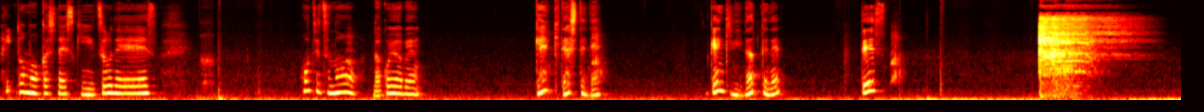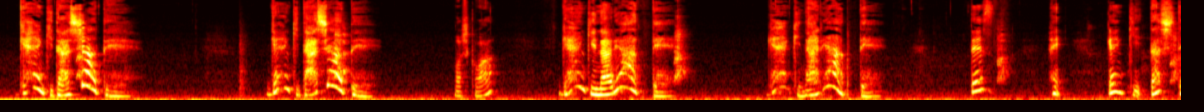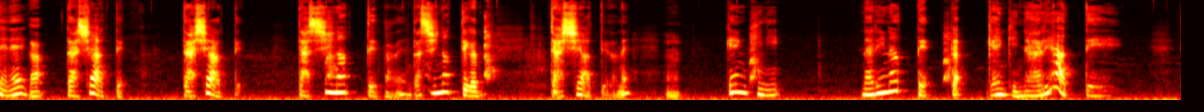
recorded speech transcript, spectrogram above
はい、どうもお菓子大好き、つぶです。本日の名古屋弁。元気出してね。元気になってね。です。元気出しゃって。元気出しゃって。もしくは、元気なりゃって。元気なりゃって。です。元気出してねが出しゃって。出しゃって。出しなってだね。出しなってが出しゃってだね。うん。元気になりなってが元気になりゃって。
